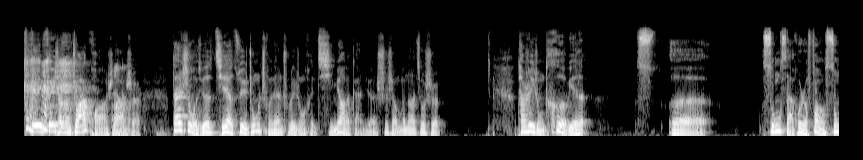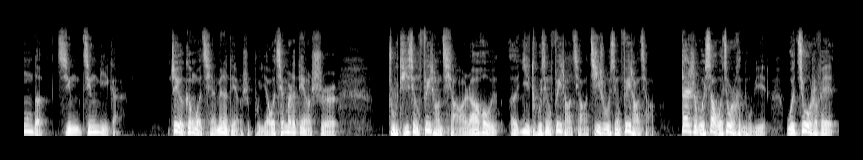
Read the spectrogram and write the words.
非非常的抓狂，实际上是。但是我觉得《期待》最终呈现出了一种很奇妙的感觉，是什么呢？就是它是一种特别呃松散或者放松的精精密感。这个跟我前面的电影是不一样。我前面的电影是主题性非常强，然后呃意图性非常强，技术性非常强，但是我效果就是很牛逼，我就是非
